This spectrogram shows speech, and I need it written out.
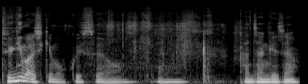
되게 맛있게 먹고 있어요. 어, 간장게장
